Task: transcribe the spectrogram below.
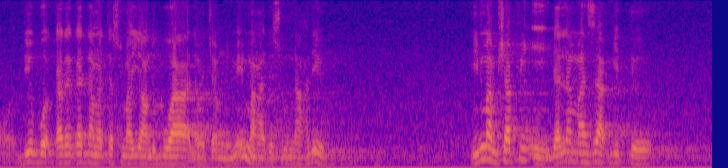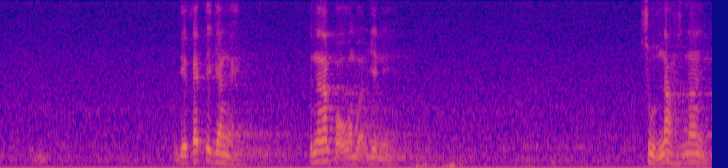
Oh, dia buat kadang-kadang macam semayang dia buat macam ni. Memang ada sunnah dia. Imam Syafi'i dalam mazhab kita dia kata jangan. Kena nampak orang buat macam ni. Sunnah sebenarnya.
